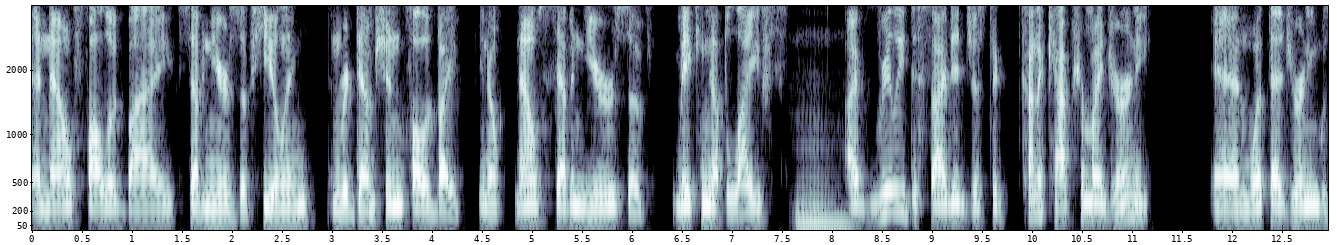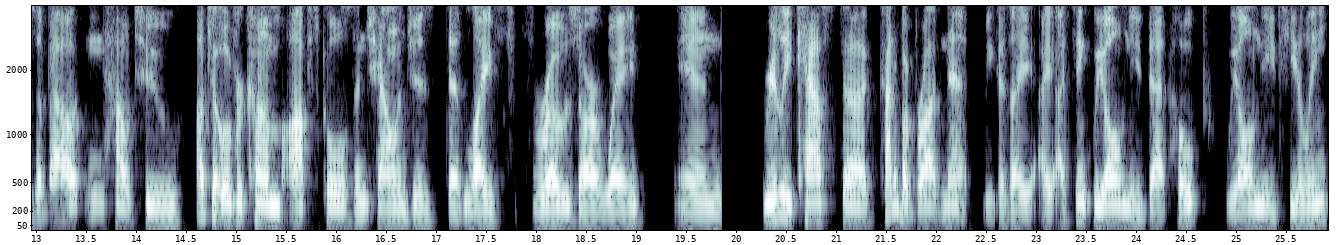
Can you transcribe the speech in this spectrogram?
and now followed by seven years of healing and redemption, followed by, you know, now seven years of making up life. Mm. I've really decided just to kind of capture my journey and what that journey was about and how to how to overcome obstacles and challenges that life throws our way and really cast uh, kind of a broad net because I, I I think we all need that hope we all need healing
